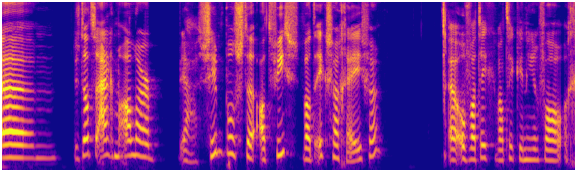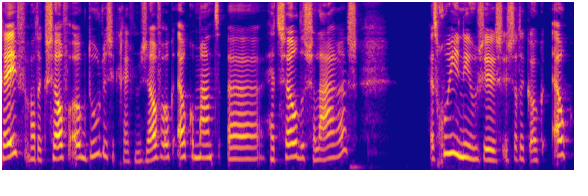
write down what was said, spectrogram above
Um, dus dat is eigenlijk mijn aller ja, simpelste advies wat ik zou geven. Uh, of wat ik, wat ik in ieder geval geef, wat ik zelf ook doe. Dus ik geef mezelf ook elke maand uh, hetzelfde salaris. Het goede nieuws is, is dat ik ook elke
